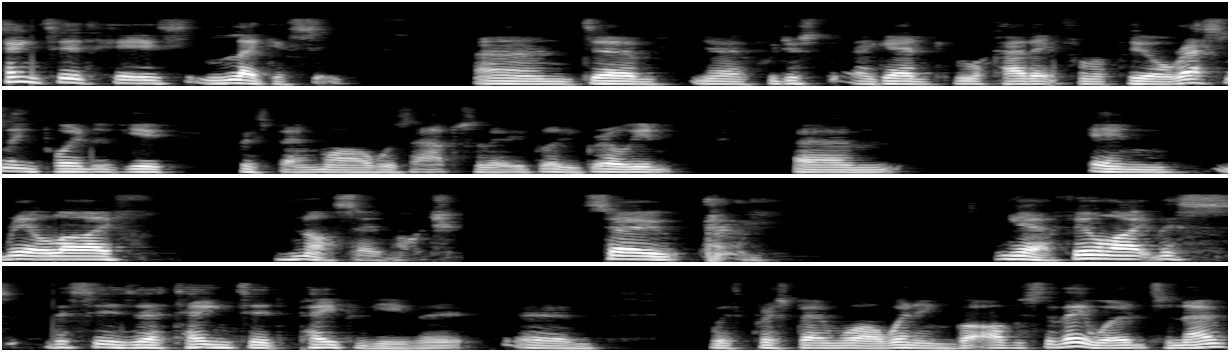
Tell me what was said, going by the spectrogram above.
tainted his legacy. And um, yeah, if we just again look at it from a pure wrestling point of view, Chris Benoit was absolutely bloody brilliant. Um, in real life, not so much. So, yeah, I feel like this this is a tainted pay per view um, with Chris Benoit winning, but obviously they weren't to know,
